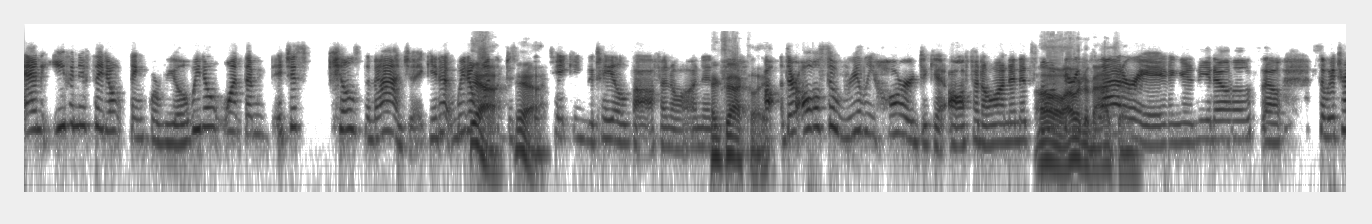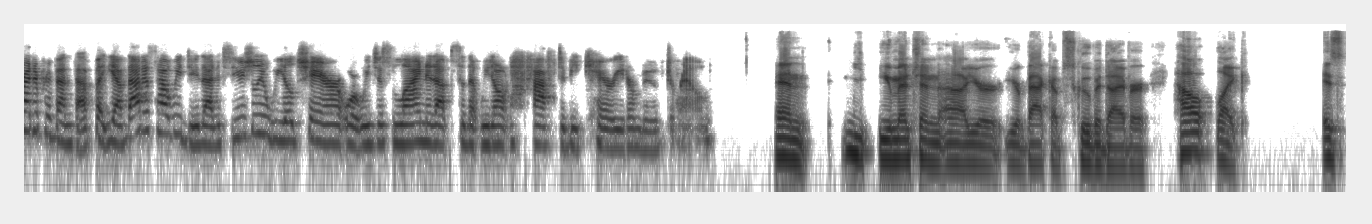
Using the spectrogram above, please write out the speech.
And even if they don't think we're real, we don't want them. It just kills the magic. You know, we don't Yeah, want them just yeah. taking the tails off and on. And Exactly. uh, they're also really hard to get off and on, and it's Oh, not I very flattering. And you know, so so we try to prevent that. But yeah, that is how we do that. It's usually a wheelchair, or we just line it up so that we don't have to be carried or moved around. And you mentioned uh, your your backup scuba diver. How like is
